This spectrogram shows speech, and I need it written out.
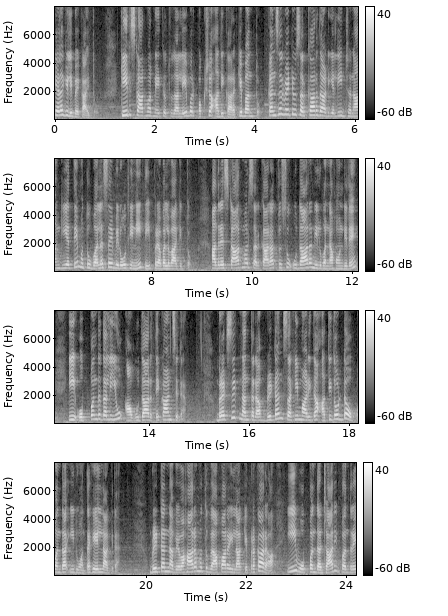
ಕೆಳಗಿಳಿಬೇಕಾಯಿತು. ಕೀರ್ ಸ್ಟಾರ್ಮರ್ ನೇತೃತ್ವದ ಲೇಬರ್ ಪಕ್ಷ ಅಧಿಕಾರಕ್ಕೆ ಬಂತು. ಕನ್ಸರ್ವೇಟಿವ್ ಸರ್ಕಾರದ ಅಡಿಯಲ್ಲಿ ಜನಾಂಗೀಯತೆ ಮತ್ತು ವಲಸೆ ವಿರೋಧಿ ನೀತಿ ಪ್ರಬಲವಾಗಿತ್ತು. ಆದರೆ ಸ್ಟಾರ್ಮರ್ ಸರ್ಕಾರ ತುಸು ಉದಾರ ನಿಲುವನ್ನು ಹೊಂದಿದೆ. ಈ ಒಪ್ಪಂದದಲ್ಲಿಯೂ ಆ ಉದಾರತೆ ಕಾಣಿಸಿದೆ. ಬ್ರೆಕ್ಸಿಟ್ ನಂತರ ಬ್ರಿಟನ್ ಸಹಿ ಮಾಡಿದ ಅತಿದೊಡ್ಡ ಒಪ್ಪಂದ ಇದು ಅಂತ ಹೇಳಲಾಗಿದೆ. ಬ್ರಿಟನ್ನ ವ್ಯವಹಾರ ಮತ್ತು ವ್ಯಾಪಾರ ಇಲಾಖೆ ಪ್ರಕಾರ ಈ ಒಪ್ಪಂದ ಜಾರಿ ಬಂದರೆ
